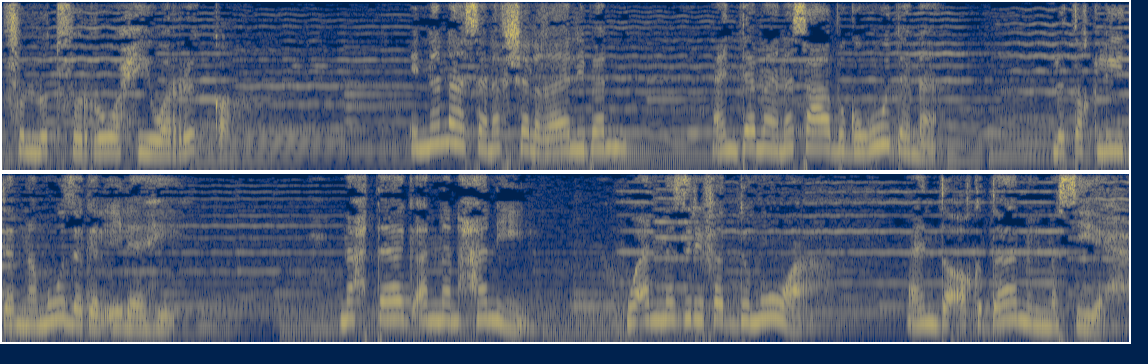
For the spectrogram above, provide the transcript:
في اللطف الروحي والرقة. إننا سنفشل غالبا عندما نسعى بجهودنا لتقليد النموذج الإلهي. نحتاج أن ننحني وأن نزرف الدموع عند أقدام المسيح.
